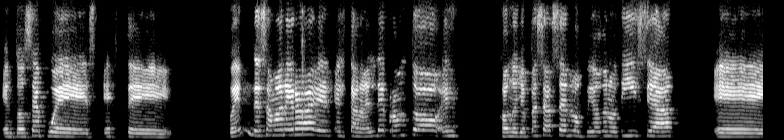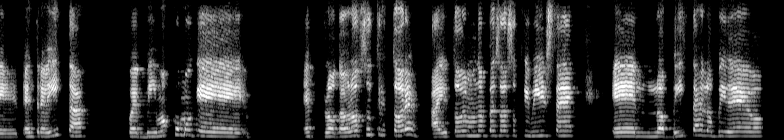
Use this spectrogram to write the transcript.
Entonces, pues, este, pues, de esa manera el, canal de pronto, cuando yo empecé a hacer los videos de noticias, eh, entrevistas, pues vimos como que explotó los suscriptores. Ahí todo el mundo empezó a suscribirse, en los vistas en los videos.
